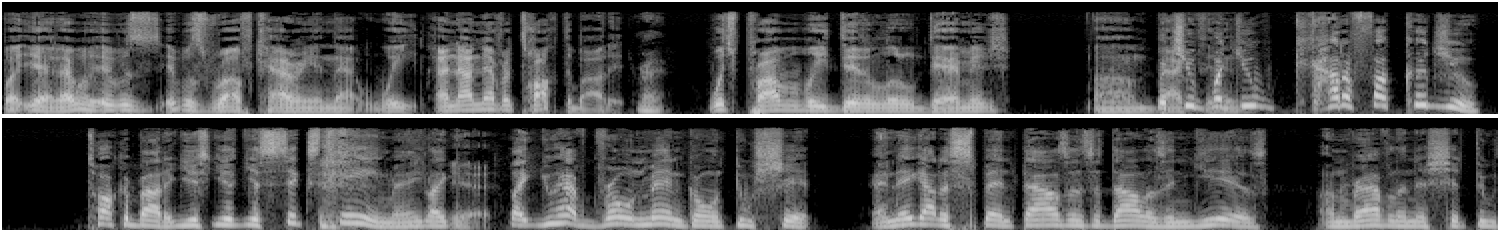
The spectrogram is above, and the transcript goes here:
but yeah, that was, it was, it was rough carrying that weight and I never talked about it, Right. which probably did a little damage. Um, but you. then. But you. How the fuck could you talk about it? You're you're, you're 16, man. Like Yeah. like you have grown men going through shit, and they got to spend thousands of dollars and years unraveling this shit through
